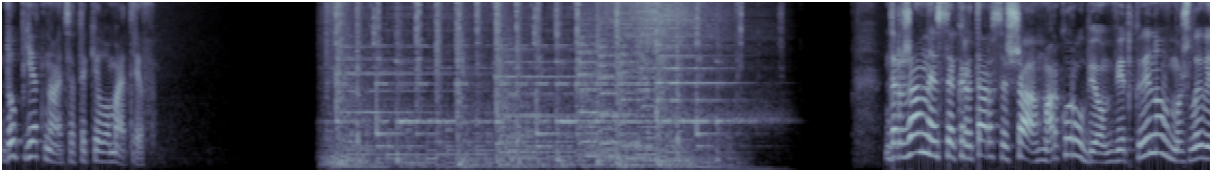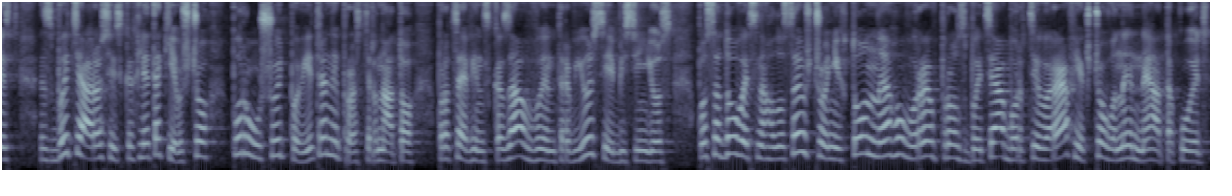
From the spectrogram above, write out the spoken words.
до 15 кілометрів. Державний секретар США Марко Рубіо відкинув можливість збиття російських літаків, що порушують повітряний простір НАТО. Про це він сказав в інтерв'ю CBC News. Посадовець наголосив, що ніхто не говорив про збиття бортів РФ, якщо вони не атакують.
